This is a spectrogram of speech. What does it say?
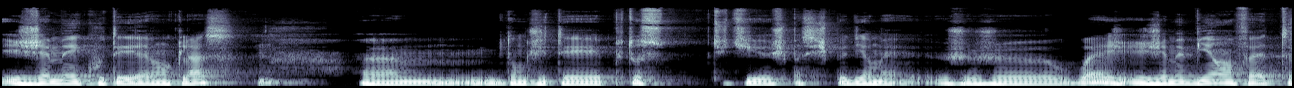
j'aimais écouter en classe. Mm. Euh, donc j'étais plutôt studieux, je sais pas si je peux dire, mais je, je ouais, j'aimais bien en fait.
